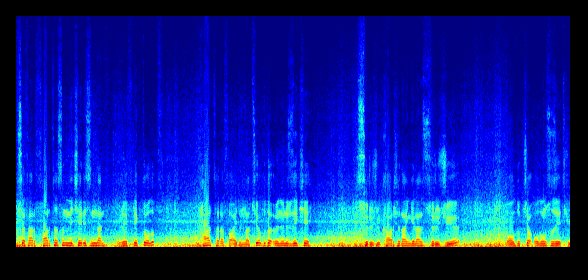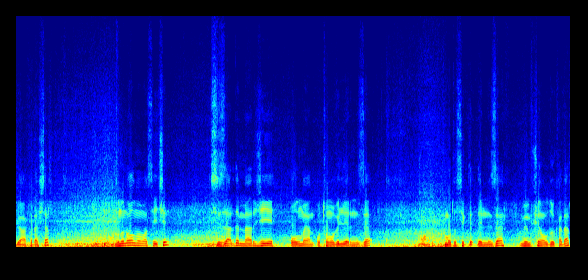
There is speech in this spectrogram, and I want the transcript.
bu sefer far tasının içerisinden reflekte olup her tarafı aydınlatıyor. Bu da önünüzdeki sürücü, karşıdan gelen sürücüyü oldukça olumsuz etkiliyor arkadaşlar. Bunun olmaması için sizler de merceği olmayan otomobillerinize, motosikletlerinize mümkün olduğu kadar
